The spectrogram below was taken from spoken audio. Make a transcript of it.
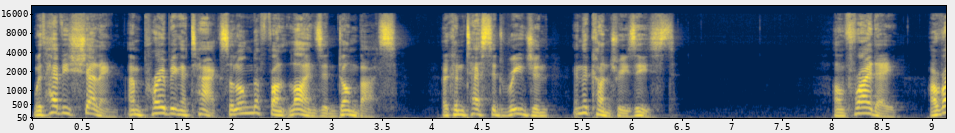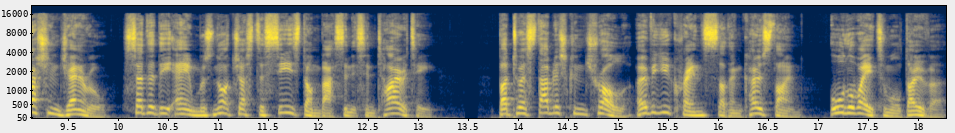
with heavy shelling and probing attacks along the front lines in Donbass, a contested region in the country's east. On Friday, a Russian general said that the aim was not just to seize Donbass in its entirety, but to establish control over Ukraine's southern coastline all the way to Moldova.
